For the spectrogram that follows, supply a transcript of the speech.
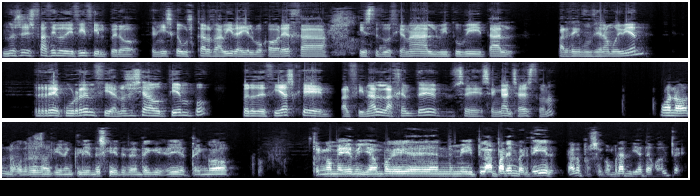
no sé si es fácil o difícil, pero tenéis que buscaros la vida y el boca a oreja, institucional, B2B y tal, parece que funciona muy bien. Recurrencia, no sé si ha dado tiempo, pero decías que al final la gente se, engancha a esto, ¿no? Bueno, nosotros nos vienen clientes que directamente, oye, tengo, tengo medio millón en mi plan para invertir. Claro, pues se compran 10 de golpe.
